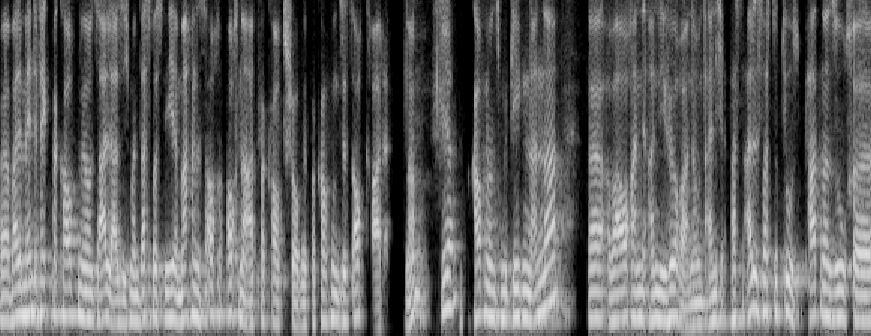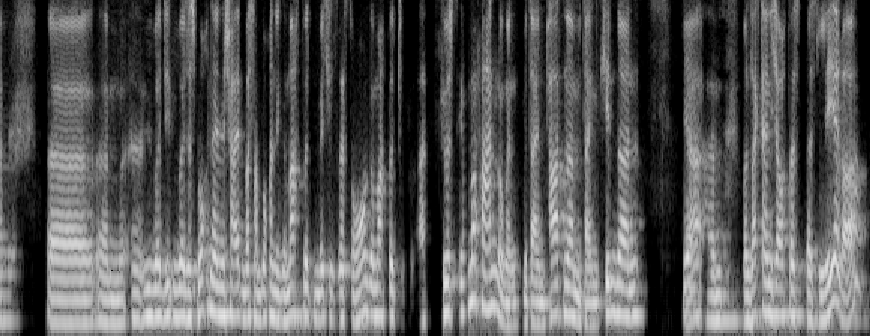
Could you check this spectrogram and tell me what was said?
Äh, Weil im Endeffekt verkaufen wir uns alle. Also ich meine, das, was wir hier machen, ist auch, auch eine Art Verkaufsshow. Wir verkaufen uns jetzt auch gerade. Ne? Ja. Wir verkaufen uns mit gegeneinander, äh, aber auch an, an die Hörer. Ne? Und eigentlich fast alles, was du tust, Partnersuche, äh, ähm, äh, über, die, über das Wochenende entscheiden, was am Wochenende gemacht wird, in welches Restaurant gemacht wird, du führst immer Verhandlungen mit deinem Partner, mit deinen Kindern. Ja, ähm, man sagt eigentlich auch, dass, dass Lehrer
